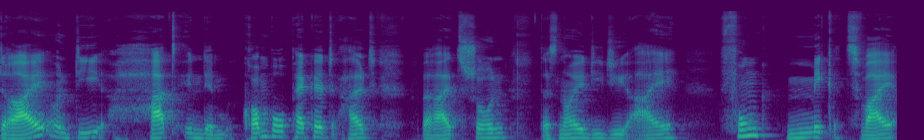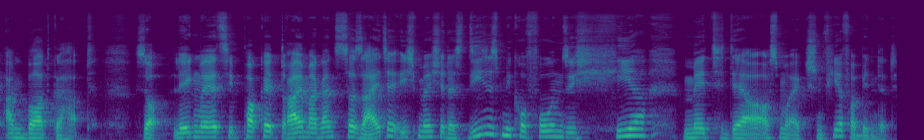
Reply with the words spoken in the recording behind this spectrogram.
3 und die hat in dem Combo Packet halt bereits schon das neue DJI Funk Mic 2 an Bord gehabt. So, legen wir jetzt die Pocket 3 mal ganz zur Seite. Ich möchte, dass dieses Mikrofon sich hier mit der Osmo Action 4 verbindet.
